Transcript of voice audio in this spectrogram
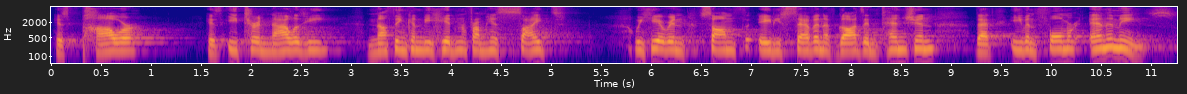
his power, his eternality. Nothing can be hidden from his sight. We hear in Psalm 87 of God's intention that even former enemies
